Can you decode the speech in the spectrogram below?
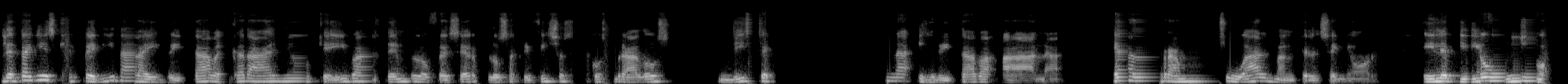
El detalle es que Penina la irritaba cada año que iba al templo a ofrecer los sacrificios acostumbrados. Dice Penina irritaba a Ana. Ella derramó su alma ante el Señor y le pidió un hijo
